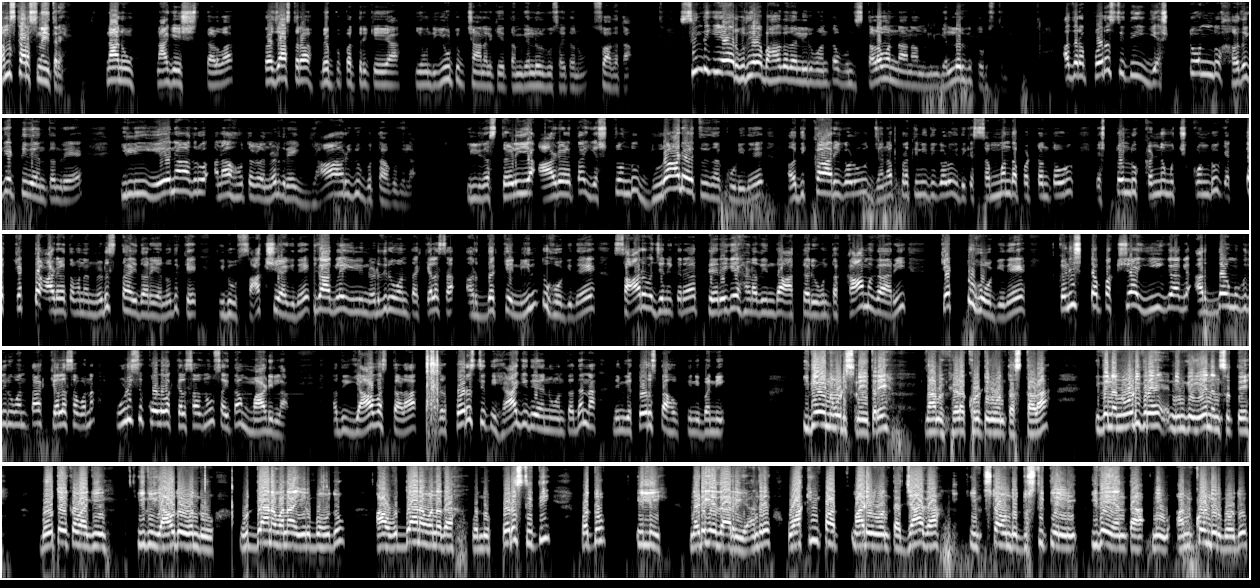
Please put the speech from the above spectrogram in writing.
ನಮಸ್ಕಾರ ಸ್ನೇಹಿತರೆ, ನಾನು ನಾಗೇಶ್ ತಳವಾರ್, ಪ್ರಜಾಸ್ತ್ರ ವೆಬ್ ಪತ್ರಿಕೆಯ ಈ ಒಂದು ಯೂಟ್ಯೂಬ್ ಚಾನಲ್ಗೆ ತಮಗೆಲ್ಲರಿಗೂ ಸಹಿತನು ಸ್ವಾಗತ. ಸಿಂದಗಿಯ ಹೃದಯ ಭಾಗದಲ್ಲಿರುವಂಥ ಒಂದು ಸ್ಥಳವನ್ನು ನಾನು ನಿಮಗೆಲ್ಲರಿಗೂ ತೋರಿಸ್ತೀನಿ. ಅದರ ಪರಿಸ್ಥಿತಿ ಎಷ್ಟೊಂದು ಹದಗೆಟ್ಟಿದೆ ಅಂತಂದರೆ, ಇಲ್ಲಿ ಏನಾದರೂ ಅನಾಹುತಗಳು ನಡೆದರೆ ಯಾರಿಗೂ ಗೊತ್ತಾಗೋದಿಲ್ಲ. ಇಲ್ಲಿನ ಸ್ಥಳೀಯ ಆಡಳಿತ ಎಷ್ಟೊಂದು ದುರಾಡಳಿತದಿಂದ ಕೂಡಿದೆ. ಅಧಿಕಾರಿಗಳು, ಜನಪ್ರತಿನಿಧಿಗಳು ಇದಕ್ಕೆ ಸಂಬಂಧಪಟ್ಟಂಥವರು ಎಷ್ಟೊಂದು ಕಣ್ಣು ಮುಚ್ಚಿಕೊಂಡು ಕೆಟ್ಟ ಕೆಟ್ಟ ಆಡಳಿತವನ್ನು ನಡೆಸ್ತಾ ಇದ್ದಾರೆ ಅನ್ನೋದಕ್ಕೆ ಇದು ಸಾಕ್ಷಿಯಾಗಿದೆ. ಈಗಾಗಲೇ ಇಲ್ಲಿ ನಡೆದಿರುವಂಥ ಕೆಲಸ ಅರ್ಧಕ್ಕೆ ನಿಂತು ಹೋಗಿದೆ. ಸಾರ್ವಜನಿಕರ ತೆರಿಗೆ ಹಣದಿಂದ ಆಗ್ತಾ ಇರುವಂಥ ಕಾಮಗಾರಿ ಕೆಟ್ಟು ಹೋಗಿದೆ. ಕನಿಷ್ಠ ಪಕ್ಷ ಈಗಾಗಲೇ ಅರ್ಧ ಮುಗಿದಿರುವಂಥ ಕೆಲಸವನ್ನು ಉಳಿಸಿಕೊಳ್ಳುವ ಕೆಲಸನೂ ಸಹಿತ ಮಾಡಿಲ್ಲ. ಅದು ಯಾವ ಸ್ಥಳ, ಅದರ ಪರಿಸ್ಥಿತಿ ಹೇಗಿದೆ ಅನ್ನುವಂಥದ್ದನ್ನು ನಿಮಗೆ ತೋರಿಸ್ತಾ ಹೋಗ್ತೀನಿ. ಬನ್ನಿ. ಇದೇ ನೋಡಿ ಸ್ನೇಹಿತರೆ, ನಾನು ಹೇಳಕ್ ಹೊರಟಿರುವಂಥ ಸ್ಥಳ. ಇದನ್ನು ನೋಡಿದರೆ ನಿಮಗೆ ಏನು ಅನಿಸುತ್ತೆ? ಬಹುತೇಕವಾಗಿ ಇದು ಯಾವುದೋ ಒಂದು ಉದ್ಯಾನವನ ಇರಬಹುದು. ಆ ಉದ್ಯಾನವನದ ಒಂದು ಪರಿಸ್ಥಿತಿ ಮತ್ತು ಇಲ್ಲಿ ನಡಿಗೆ ದಾರಿ, ಅಂದ್ರೆ ವಾಕಿಂಗ್ ಪಾತ್ ಮಾಡಿರುವಂತ ಜಾಗ ಇಂಥ ಒಂದು ದುಸ್ಥಿತಿಯಲ್ಲಿ ಇದೆ ಅಂತ ನೀವು ಅನ್ಕೊಂಡಿರ್ಬೋದು.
